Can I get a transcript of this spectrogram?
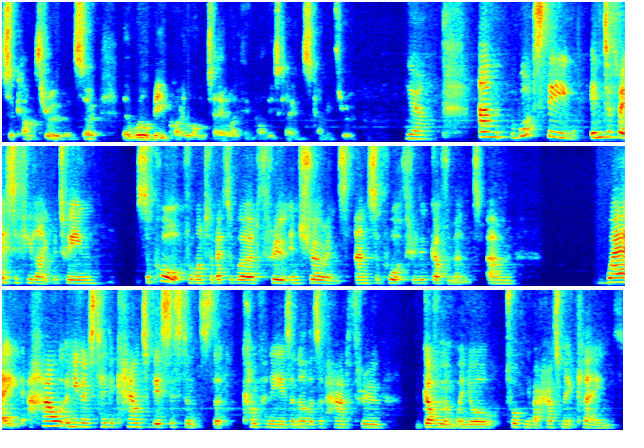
to come through, and so there will be quite a long tail, I think, on these claims coming through. Yeah, and what's the interface, if you like, between support, for want of a better word, through insurance and support through the government. Um, where, how are you going to take account of the assistance that companies and others have had through government when you're talking about how to make claims?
